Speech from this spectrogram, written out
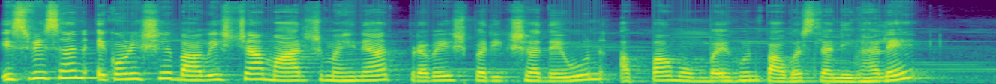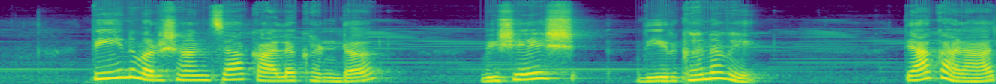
इसवी सन एकोणीसशे बावीसच्या मार्च महिन्यात प्रवेश परीक्षा देऊन अप्पा मुंबईहून पावसला निघाले. तीन वर्षांचा कालखंड विशेष दीर्घ नव्हे. त्या काळात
